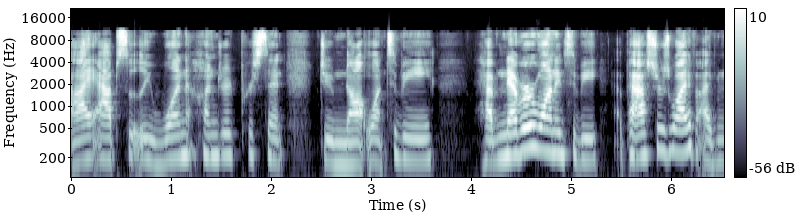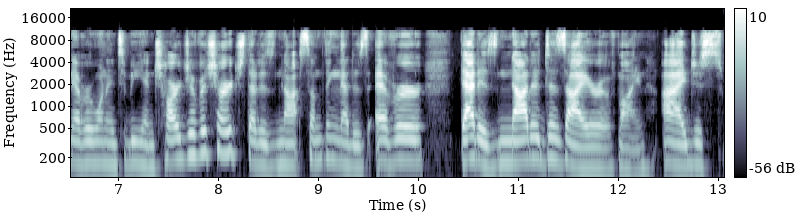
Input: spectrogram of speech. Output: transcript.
I absolutely 100% do not want to be, have never wanted to be a pastor's wife. I've never wanted to be in charge of a church. That is not something that is ever, that is not a desire of mine. I just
